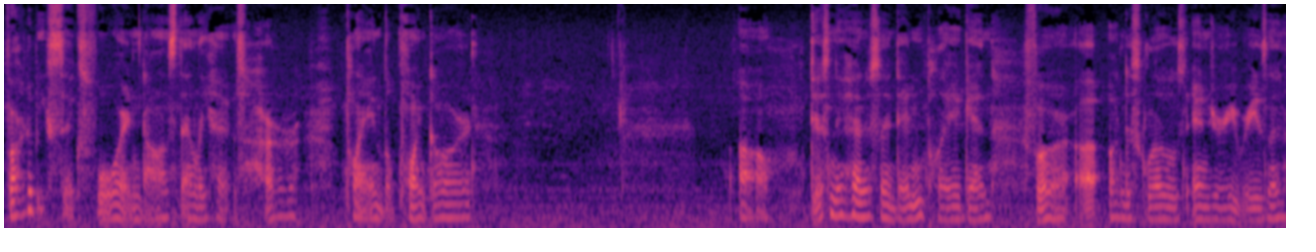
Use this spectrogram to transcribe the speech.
For her to be six four and Dawn Staley has her playing the point guard. Um, Destiny Henderson didn't play again for an undisclosed injury reason.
